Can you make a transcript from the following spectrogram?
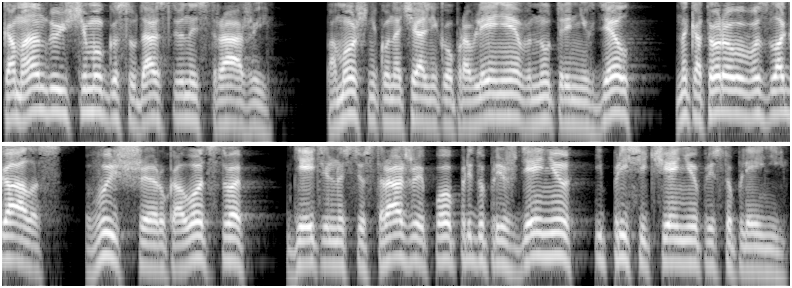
командующему государственной стражей, помощнику начальника управления внутренних дел, на которого возлагалось высшее руководство деятельностью стражи по предупреждению и пресечению преступлений.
